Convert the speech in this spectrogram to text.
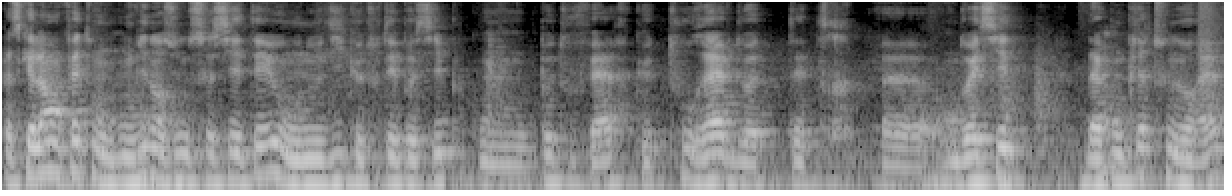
Parce que là, en fait, on, vit dans une société où on nous dit que tout est possible, qu'on peut tout faire, que tout rêve doit être. on doit essayer d'accomplir tous nos rêves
